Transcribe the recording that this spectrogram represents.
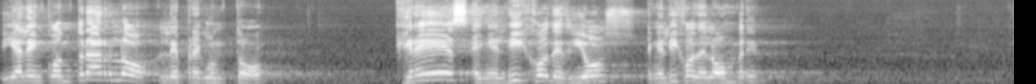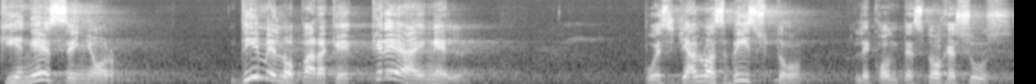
y al encontrarlo le preguntó, ¿crees en el Hijo de Dios, en el Hijo del Hombre? ¿Quién es, Señor? Dímelo para que crea en él. Pues ya lo has visto, le contestó Jesús,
